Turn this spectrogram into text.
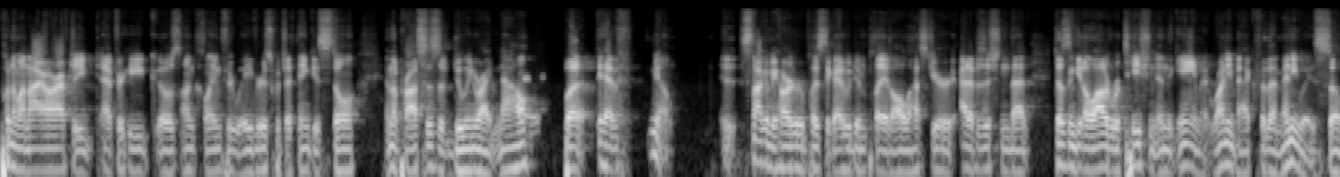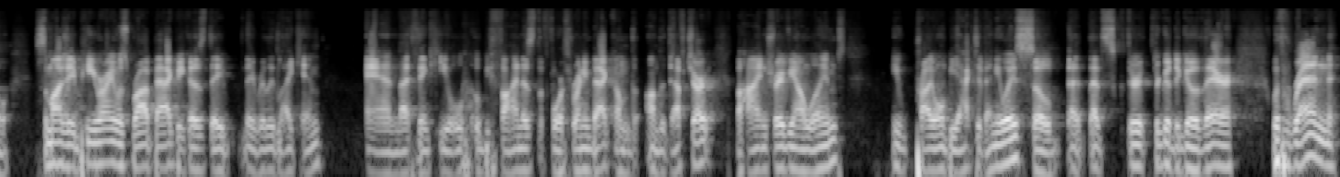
put him on IR after he, after he goes unclaimed through waivers, which I think is still in the process of doing right now. But they have, you know, it's not going to be hard to replace the guy who didn't play at all last year at a position that doesn't get a lot of rotation in the game at running back for them, anyways. So Samaje Perine was brought back because they they really like him, and I think he'll he'll be fine as the fourth running back on the on the depth chart behind Trayveon Williams. He probably won't be active anyways, so that, that's they're they're good to go there. With Wren,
